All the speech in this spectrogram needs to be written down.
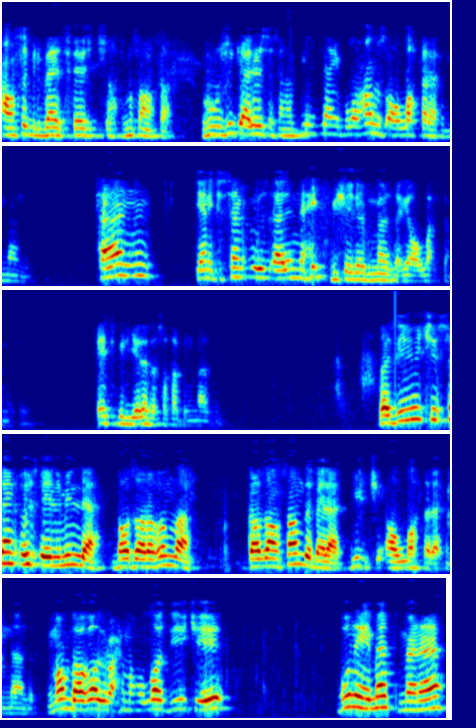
hansı bir vəzifəyə çatmısansa, ruzu gəlirsə sənə, bilsən ki, bunlar hamısı Allah tərəfindəndir. Sənin, yəni ki, sən öz əlinlə heç bir şey elə bilməzdir, əgər Allah istəməsə. Heç bir yerə də çata bilməzdin. Və deyir ki, sən öz elminlə, bacarığınla qazansan da belə, bil ki, Allah tərəfindəndir. İmam Bağavi Rahiməhullah deyir ki, bu neymət mənə,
